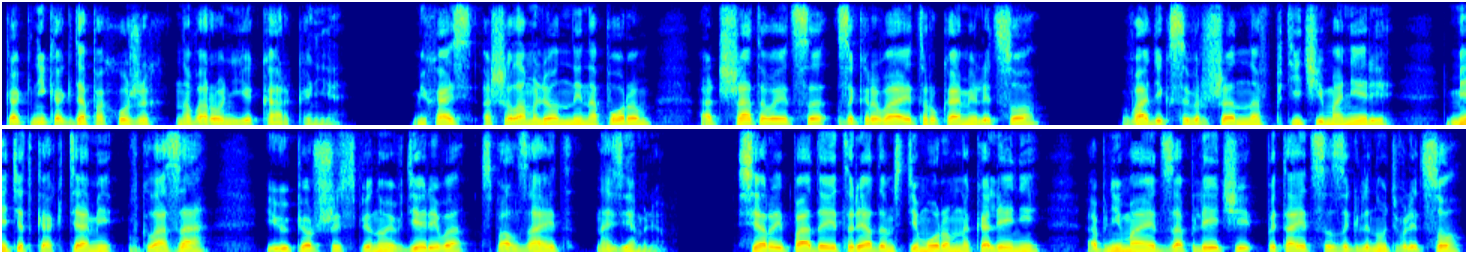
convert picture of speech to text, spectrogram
как никогда похожих на воронье карканье. Михась, ошеломленный напором, отшатывается, закрывает руками лицо. Вадик совершенно в птичьей манере метит когтями в глаза и, упершись спиной в дерево, сползает на землю. Серый падает рядом с Тимуром на колени, обнимает за плечи, пытается заглянуть в лицо,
